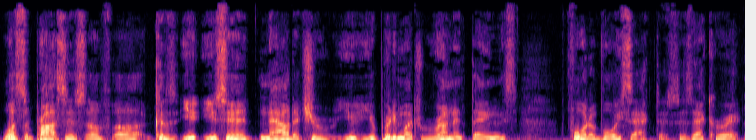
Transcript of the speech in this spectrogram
what's the process of? Because you you said now that you're you you're pretty much running things for the voice actors. Is that correct?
